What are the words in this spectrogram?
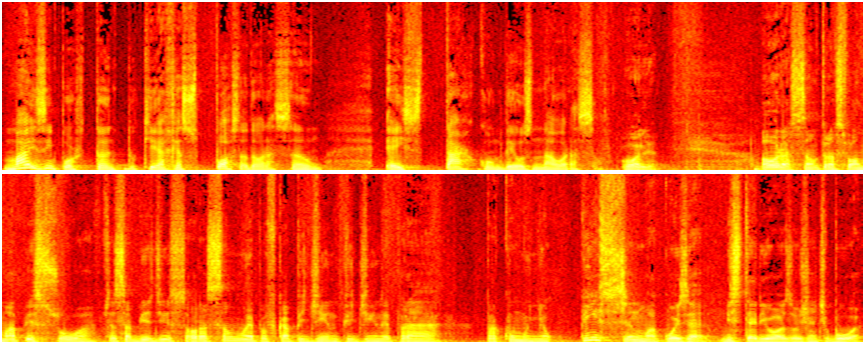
Mais importante do que a resposta da oração é estar com Deus na oração. Olha, a oração transforma a pessoa. Você sabia disso? A oração não é para ficar pedindo, pedindo, é para comunhão. Pense numa coisa misteriosa, gente boa.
